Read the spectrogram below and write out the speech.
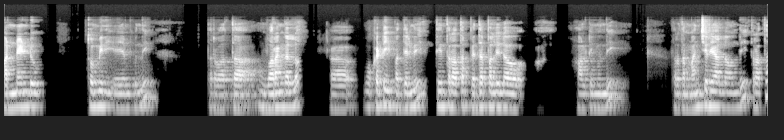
12:09 ఏఎంకుంది. తర్వాత వరంగల్‌లో ఒకటి పద్దెనిమిది దీని తర్వాత పెద్దపల్లిలో హాల్టింగ్ ఉంది. తర్వాత మంచిర్యాలలో ఉంది. తర్వాత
